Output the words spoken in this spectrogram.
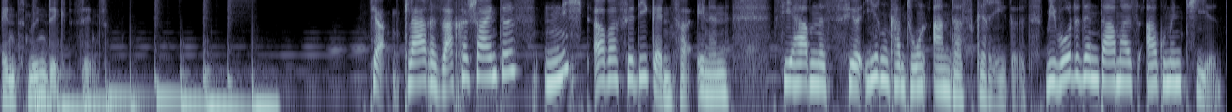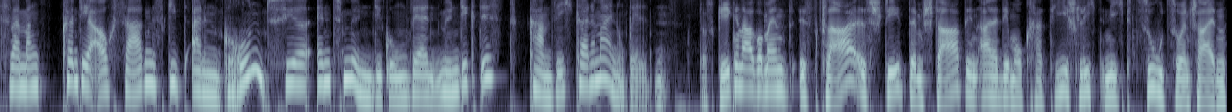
entmündigt sind. Tja, klare Sache scheint es, nicht aber für die GenferInnen. Sie haben es für ihren Kanton anders geregelt. Wie wurde denn damals argumentiert? Weil man könnte ja auch sagen, es gibt einen Grund für Entmündigung. Wer entmündigt ist, kann sich keine Meinung bilden. Das Gegenargument ist klar, es steht dem Staat in einer Demokratie schlicht nicht zu, zu entscheiden,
